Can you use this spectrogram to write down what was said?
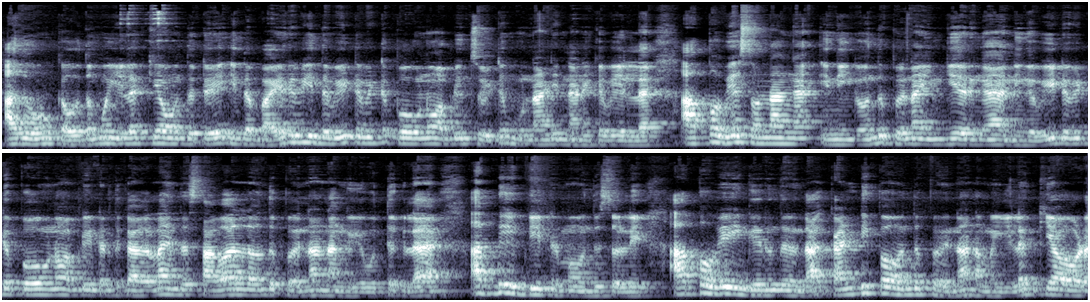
அதுவும் கௌதமும், இலக்கியம் வந்துட்டு இந்த பைரவி இந்த வீட்டை விட்டு போகணும் அப்படின்னு சொல்லிட்டு முன்னாடி நினைக்கவே இல்ல. அப்பவே சொன்னாங்க. நீங்க வந்து இப்போ என்ன இங்கே இருங்க. நீங்க வீட்டை விட்டு போகணும் அப்படின்றதுக்காகலாம் இந்த சவாலில் வந்து இப்போ என்ன நாங்க ஒத்துக்கல. அப்படி இப்படின்றமா வந்து சொல்லி, அப்பவே இங்க இருந்திருந்தா கண்டிப்பா வந்து பார்த்தீங்கன்னா, நம்ம இலக்கியாவோட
